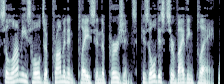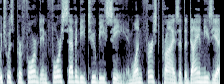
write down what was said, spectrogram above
Salamis holds a prominent place in the Persians, his oldest surviving play, which was performed in 472 BC and won first prize at the Dionysia.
